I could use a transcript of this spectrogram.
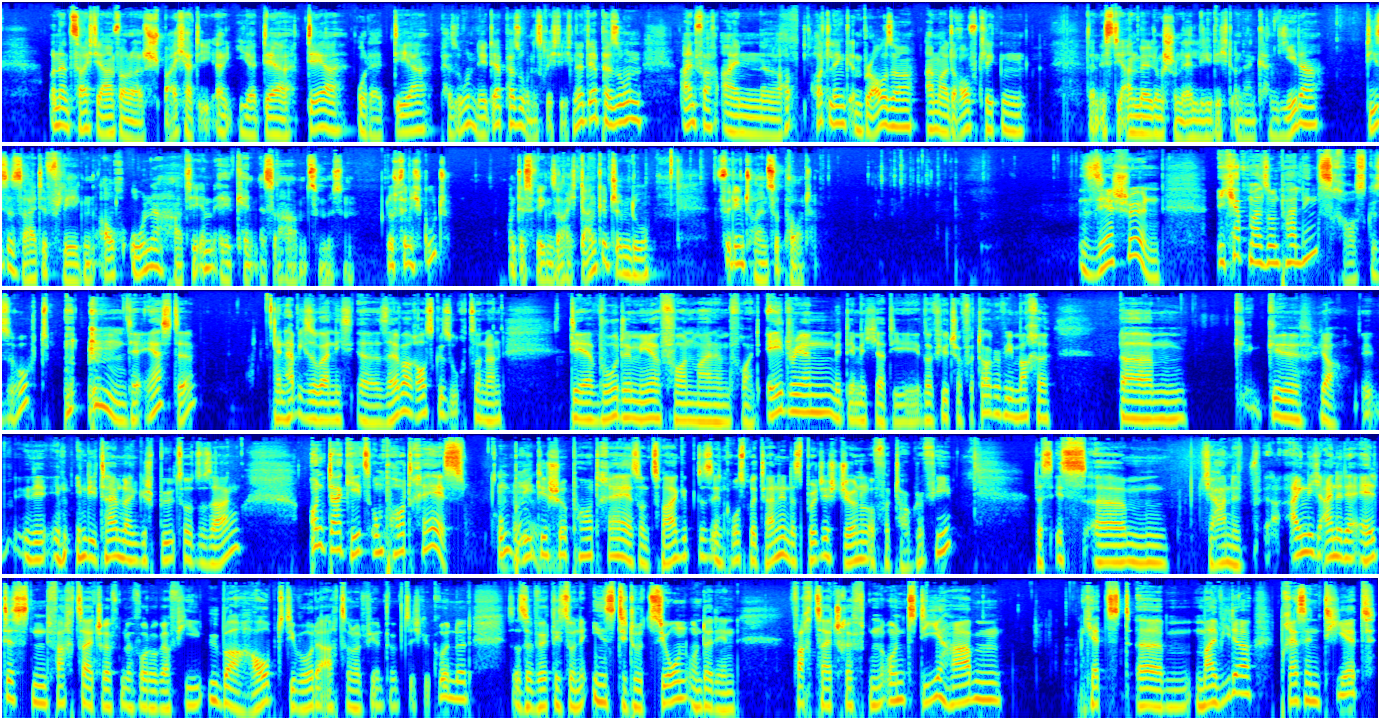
und dann zeigt ihr einfach oder speichert ihr, ihr der, der oder der Person, nee, der Person ist richtig, ne? Der Person einfach einen Hotlink im Browser einmal draufklicken, dann ist die Anmeldung schon erledigt und dann kann jeder diese Seite pflegen, auch ohne HTML-Kenntnisse haben zu müssen. Das finde ich gut. Und deswegen sage ich danke, Jimdo, für den tollen Support. Sehr schön. Ich habe mal so ein paar Links rausgesucht. Der erste, den habe ich sogar nicht äh, selber rausgesucht, sondern der wurde mir von meinem Freund Adrian, mit dem ich ja die The Future Photography mache, ähm, ja, in die, in, in die Timeline gespült sozusagen. Und da geht es um Porträts um mhm. britische Porträts. Und zwar gibt es in Großbritannien das British Journal of Photography. Das ist ähm, ja eine, eigentlich eine der ältesten Fachzeitschriften für Fotografie überhaupt. Die wurde 1854 gegründet. Ist also wirklich so eine Institution unter den Fachzeitschriften. Und die haben jetzt ähm, mal wieder präsentiert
